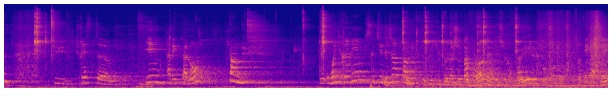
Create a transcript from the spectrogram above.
tu, tu restes euh, bien avec ta longe, tendue. Et au moins il ne crée rien puisque tu es déjà tendu. Et puis tu peux lâcher pas bras, les secouer pour, euh, pour Et après,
